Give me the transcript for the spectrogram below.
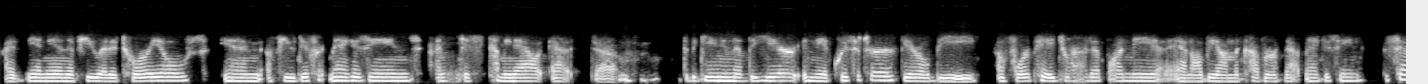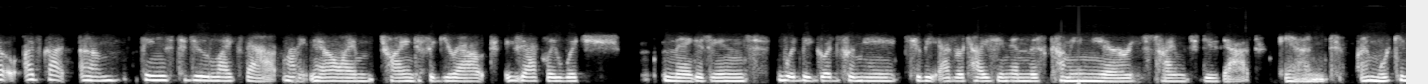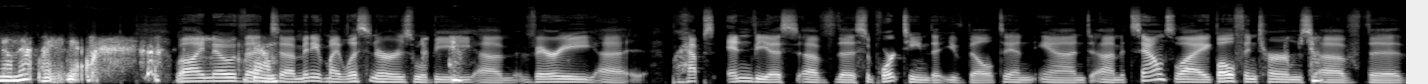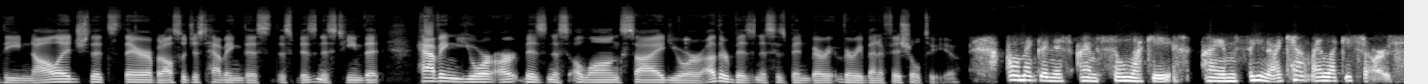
I've been in a few editorials in a few different magazines. I'm just coming out at um, the beginning of the year in the Inquisitor. There will be a four page write up on me, and I'll be on the cover of that magazine. So I've got um, things to do like that right now. I'm trying to figure out exactly which magazines would be good for me to be advertising in this coming year. It's time to do that. And I'm working on that right now. well, I know that uh, many of my listeners will be um, very. Uh, perhaps envious of the support team that you've built and and um, it sounds like both in terms of the the knowledge that's there but also just having this this business team that having your art business alongside your other business has been very very beneficial to you. Oh my goodness i'm so lucky. I am you know i count my lucky stars.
